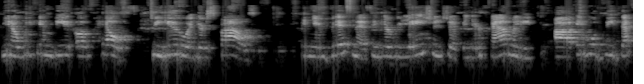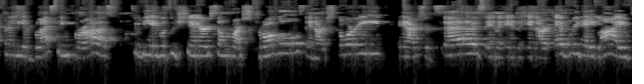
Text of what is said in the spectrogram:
you know, we can be of help to you and your spouse in your business, in your relationship, in your family, uh, it will be definitely a blessing for us to be able to share some of our struggles and our story and our success and in, our everyday life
